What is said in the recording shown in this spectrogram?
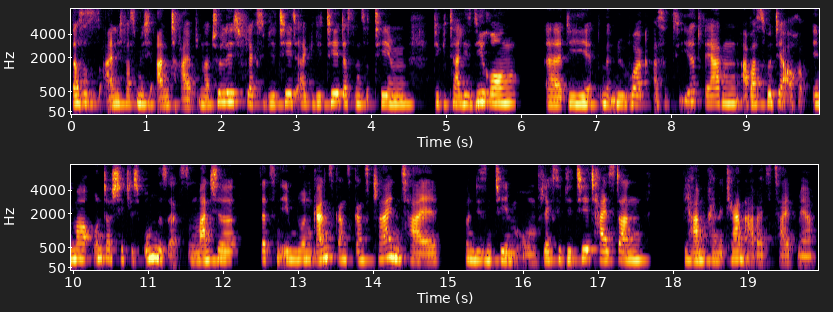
das ist es eigentlich, was mich antreibt. Und natürlich Flexibilität, Agilität, das sind so Themen, Digitalisierung, äh, die mit New Work assoziiert werden. Aber es wird ja auch immer unterschiedlich umgesetzt. Und manche setzen eben nur einen ganz, ganz, ganz kleinen Teil von diesen Themen um. Flexibilität heißt dann, wir haben keine Kernarbeitszeit mehr,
